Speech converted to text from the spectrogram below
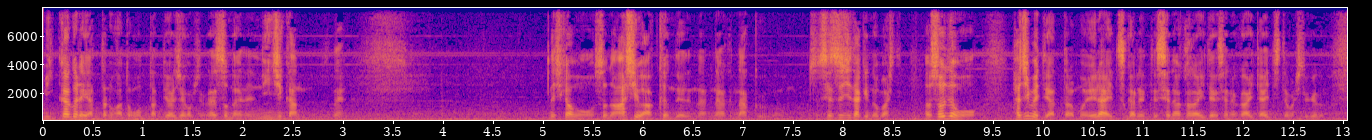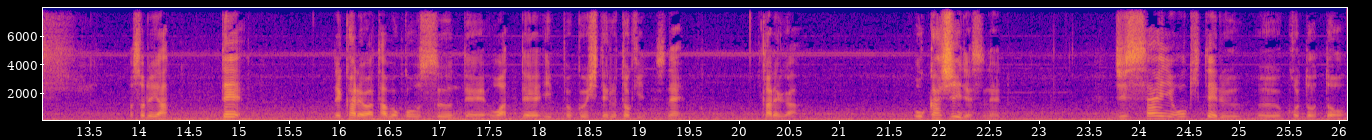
3日ぐらいやったのかと思ったって言われちゃうかもしれない。そんなね2時間ですね。でしかもその足は組んでなく背筋だけ伸ばして。それでも初めてやったらもうえらい疲れて背中が痛い背中が痛いって言ってましたけど。それやってで彼はタバコを吸うんで終わって一服してる時にですね彼が「おかしいですね」実際に起きてることと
